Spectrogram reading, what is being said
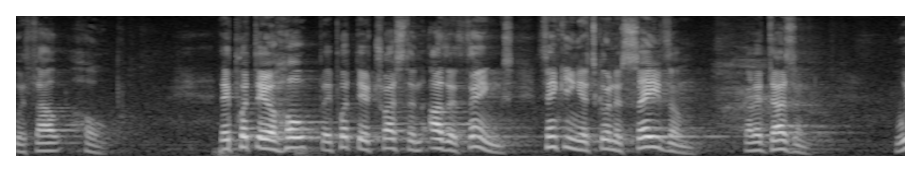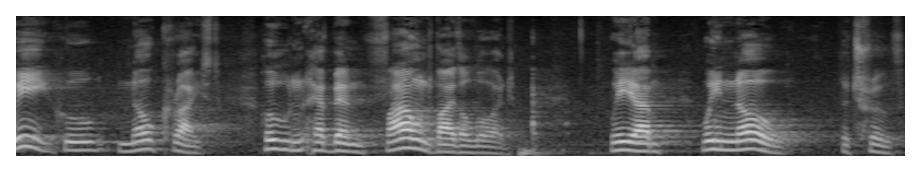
without hope? They put their hope, they put their trust in other things, thinking it's going to save them, but it doesn't. We who know Christ, who have been found by the Lord. We, um, we know the truth,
